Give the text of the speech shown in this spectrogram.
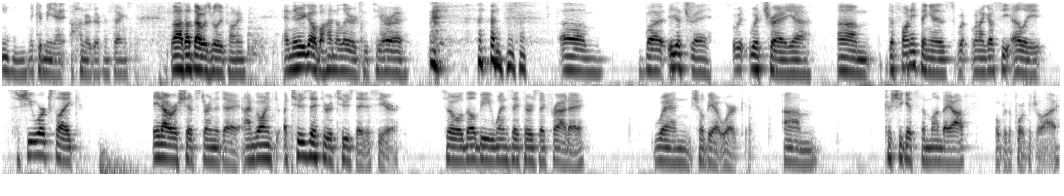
Mhm. It could mean a hundred different things. But I thought that was really funny. And there you go, behind the lyrics with TRA. um, but it's Trey. with, with Trey, yeah. Um, the funny thing is when, when I go see Ellie, so she works like eight hour shifts during the day. I'm going th- a Tuesday through a Tuesday to see her. So there'll be Wednesday, Thursday, Friday when she'll be at work. Um, cause she gets the Monday off over the 4th of July,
